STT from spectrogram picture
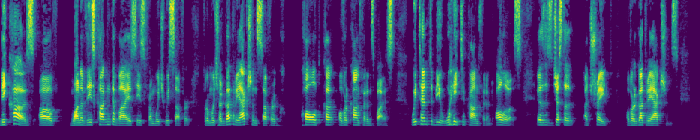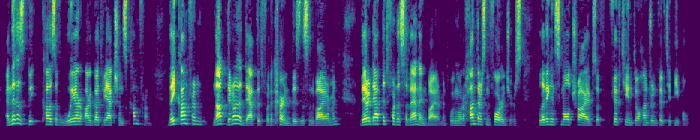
Because of one of these cognitive biases from which we suffer from which our gut reactions suffer called overconfidence bias. We tend to be way too confident all of us. It is just a, a trait of our gut reactions. And this is because of where our gut reactions come from. They come from not, they're not adapted for the current business environment. They're adapted for the savannah environment when we were hunters and foragers living in small tribes of 15 to 150 people.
